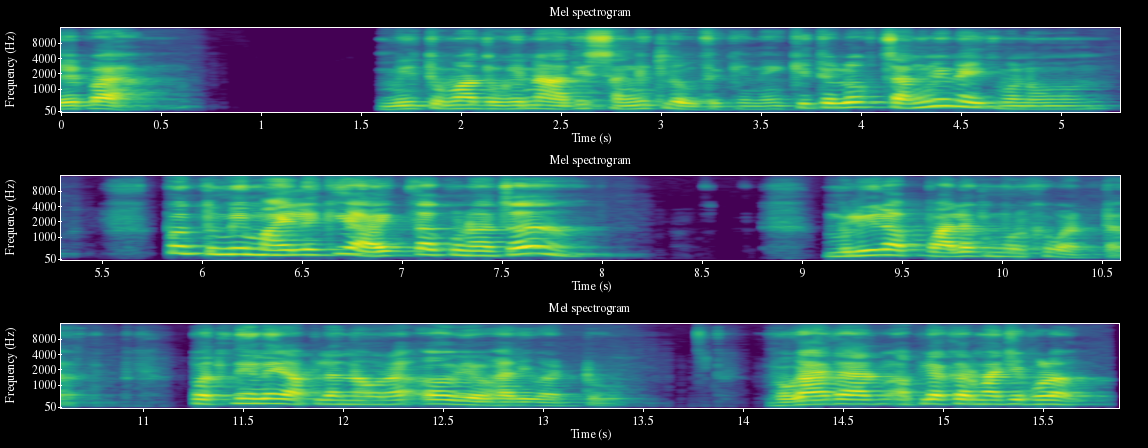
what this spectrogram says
ए पा मी तुम्हा दोघींना आधीच सांगितलं होतं की नाही की ते लोक चांगले नाहीत म्हणून. पण तुम्ही माहिले की ऐकता कुणाचं? मुलीला पालक मूर्ख वाटतात. पत्नीलाही आपला नवरा अव्यवहारी वाटतो. भोगा आता आपल्या कर्माची फळं.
